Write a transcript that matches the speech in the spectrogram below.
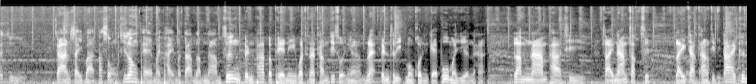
ก็คือ การใส่บาตรพระสงฆ์ที่ล่องแพไม้ไผ่มาตามลำน้ำซึ่งเป็นภาพประเพณีวัฒนธรรมที่สวยงาม และเป็นสิริมงคลแก่ผู้มาเยือนนะฮะลำน้ำพาชี สายน้ำศักดิ์สิทธิ์ไหลจากทางทิศใต้ขึ้น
